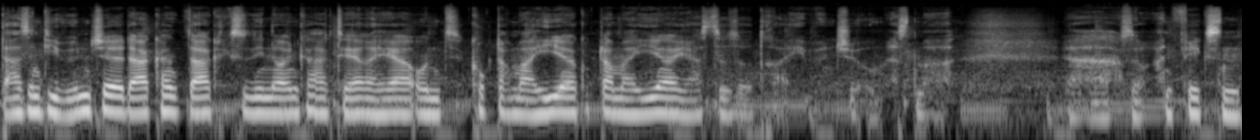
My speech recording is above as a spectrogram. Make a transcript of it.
da sind die Wünsche, da, kann, da kriegst du die neuen Charaktere her und guck doch mal hier, guck doch mal hier, hier hast du so drei Wünsche, um erstmal ja, so anfixen.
